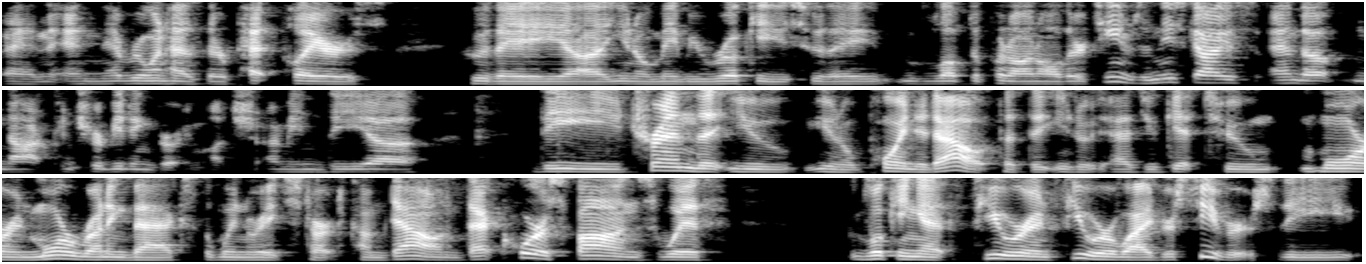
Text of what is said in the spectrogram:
and and everyone has their pet players who they uh, you know maybe rookies who they love to put on all their teams, and these guys end up not contributing very much. I mean the uh, the trend that you you know pointed out that the, you know as you get to more and more running backs, the win rates start to come down. That corresponds with looking at fewer and fewer wide receivers. The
